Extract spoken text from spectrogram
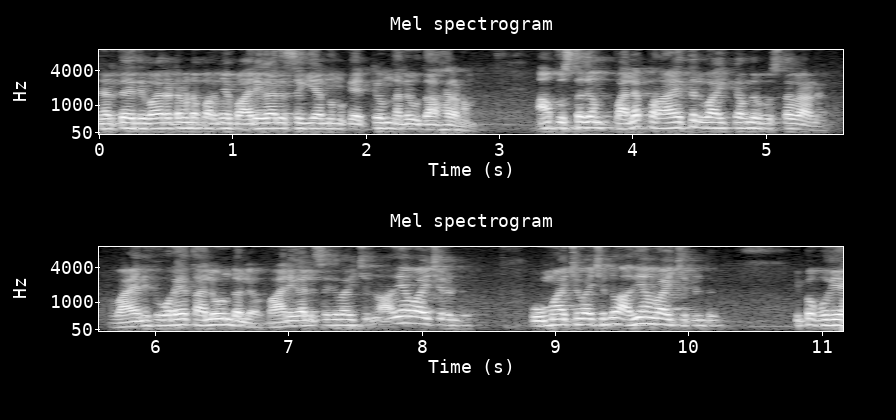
നേരത്തെ ദിവാരട്ടം കൂടെ പറഞ്ഞ ബാല്യകാല സഖിയാണ് നമുക്ക് ഏറ്റവും നല്ല ഉദാഹരണം. ആ പുസ്തകം പല പ്രായത്തിൽ വായിക്കാവുന്ന ഒരു പുസ്തകമാണ്. വായനയ്ക്ക് കുറേ തലമുണ്ടല്ലോ. ബാല്യകാല സഖി വായിച്ചിട്ടുണ്ട് അത് ഞാൻ വായിച്ചിട്ടുണ്ട്. ഉമ്മാച്ചു വായിച്ചിട്ടുണ്ട് അത് ഞാൻ വായിച്ചിട്ടുണ്ട്. ഇപ്പോൾ പുതിയ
